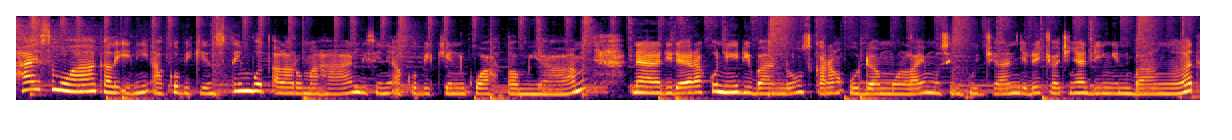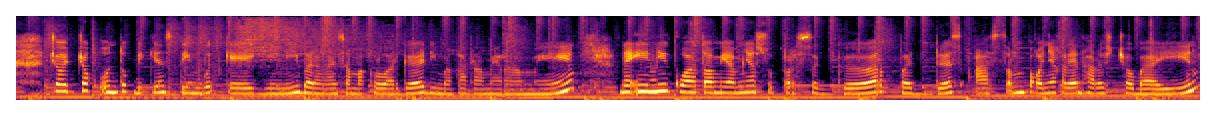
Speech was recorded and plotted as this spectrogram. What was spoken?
Hai semua, kali ini aku bikin steamboat ala rumahan. Di sini aku bikin kuah tom yum. Nah, di daerahku nih di Bandung sekarang udah mulai musim hujan, jadi cuacanya dingin banget. Cocok untuk bikin steamboat kayak gini barengan sama keluarga dimakan rame-rame. Nah, ini kuah tom yumnya super seger, pedes, asem. Pokoknya kalian harus cobain.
